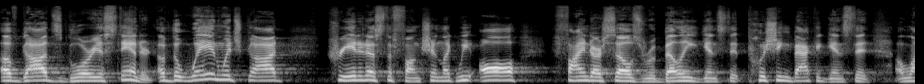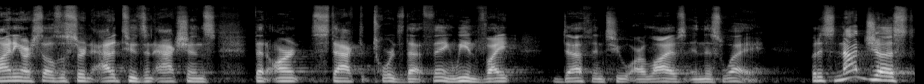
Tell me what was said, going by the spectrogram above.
of God's glorious standard, of the way in which God created us to function. Like we all find ourselves rebelling against it, pushing back against it, aligning ourselves with certain attitudes and actions that aren't stacked towards that thing. We invite death into our lives in this way. But it's not just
